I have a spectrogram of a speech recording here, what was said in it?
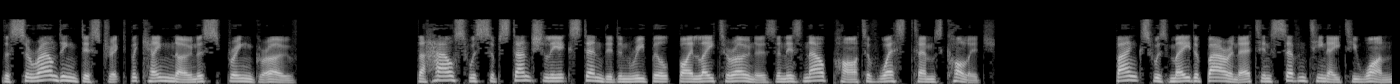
The surrounding district became known as Spring Grove. The house was substantially extended and rebuilt by later owners and is now part of West Thames College. Banks was made a baronet in 1781,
